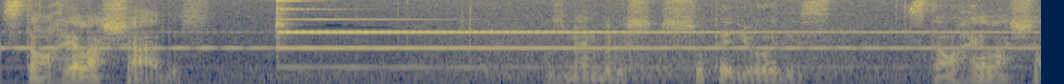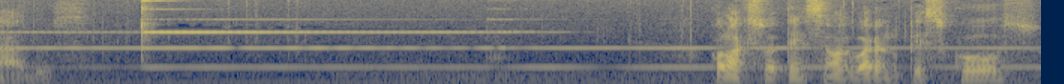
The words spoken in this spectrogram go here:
estão relaxados. Os membros superiores estão relaxados. Coloque sua atenção agora no pescoço,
